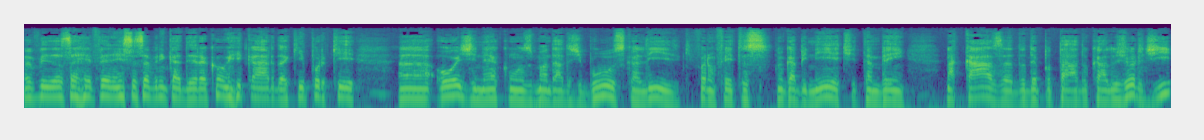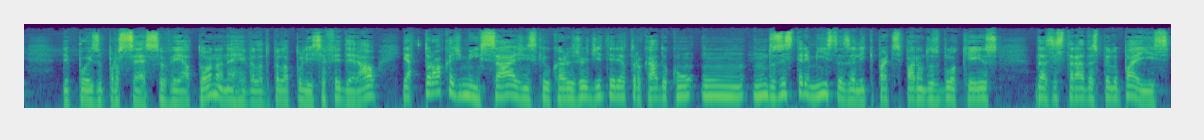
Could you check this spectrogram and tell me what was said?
Eu fiz essa referência, essa brincadeira com o Ricardo aqui, porque uh, hoje, né, com os mandados de busca ali, que foram feitos no gabinete e também na casa do deputado Carlos Jordi, depois o processo veio à tona, né, revelado pela Polícia Federal, e a troca de mensagens que o Carlos Jordi teria trocado com um, um dos extremistas ali que participaram dos bloqueios das estradas pelo país.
